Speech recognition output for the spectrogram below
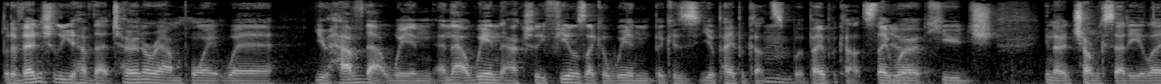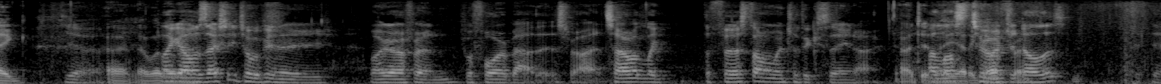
but eventually you have that turnaround point where you have that win and that win actually feels like a win because your paper cuts Mm. were paper cuts they Yeah. weren't huge you know chunks out of your leg. Yeah. I don't know what like I was actually talking to my girlfriend before about this, right? So I would like the first time I went to the casino, I, didn't I lost two hundred dollars. Yeah.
